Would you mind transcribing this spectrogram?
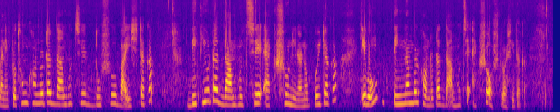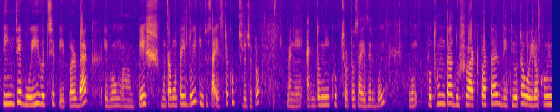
মানে প্রথম খণ্ডটার দাম হচ্ছে দুশো বাইশ টাকা, দ্বিতীয়টার দাম হচ্ছে একশো নিরানব্বই টাকা এবং তিন নম্বর খণ্ডটার দাম হচ্ছে একশো অষ্টআশি টাকা। তিনটে বই হচ্ছে পেপার ব্যাক এবং বেশ মোটামোটাই বই, কিন্তু সাইজটা খুব ছোট ছোট মানে একদমই খুব ছোট সাইজের বই এবং প্রথমটা দুশো আট পাতার, দ্বিতীয়টা ওই রকমই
